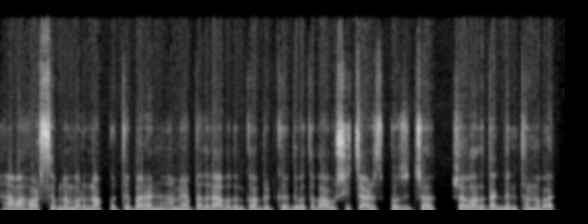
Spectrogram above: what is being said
আমার হোয়াটসঅ্যাপ নম্বরে নক করতে পারেন। আমি আপনাদের আবেদন কমপ্লিট করে দেবো। তবে অবশ্যই চার্জ প্রযোজ্য। সবাই ভালো থাকবেন। ধন্যবাদ।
